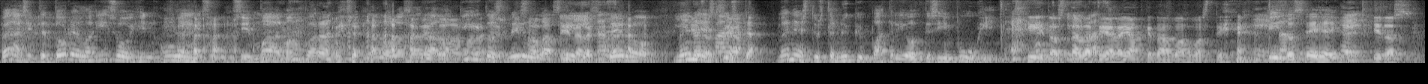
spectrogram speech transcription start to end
Pääsitte todella isoihin oleellisuuksiin maailmanparannuksen jalolla saralla. Kiitos Rilla, kiitos. Tero. Menestystä, menestystä nykypatriottisiin puuhiin. Kiitos, tällä Kiitos. tiellä jatketaan vahvasti. Kiitos, hei hei. Hei. Kiitos.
